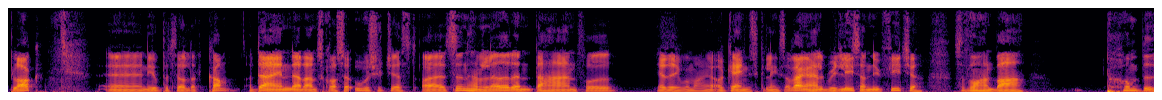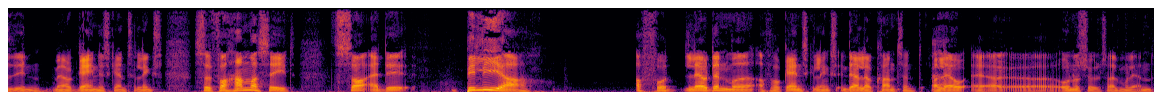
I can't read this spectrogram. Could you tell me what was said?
blog, øh, neilpatel.com. Og derinde er der en skrås af Ubersuggest, og øh, siden han har lavet den, der har han fået, jeg ved ikke hvor mange, organiske links. Og hver gang han releaser en ny feature, så får han bare pumpet ind med organisk antal links. Så for ham at set, så er det billigere at få lave den måde at få organiske links, end det er at lave content og Ja. lave øh, øh, undersøgelser og alt muligt andet.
